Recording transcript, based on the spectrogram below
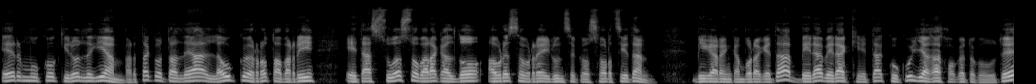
ermuko kiroldegian, bartako taldea lauko errota barri eta zuazo barakaldo aurrez aurre iluntzeko sortzietan. Bigarren kanboraketa, bera berak eta kukuliaga jokatuko dute,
